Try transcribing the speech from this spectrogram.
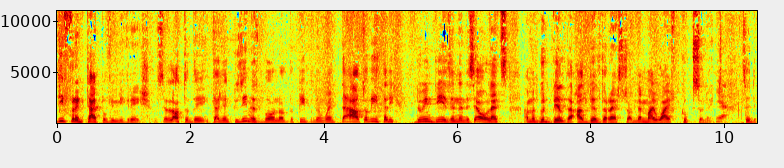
different type of immigration. So a lot of the Italian cuisine is born of the people that went out of Italy doing this, and then they say, "Oh, let's. I'm a good builder. I'll build a restaurant." Then my wife cooks on it. Yeah. So it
